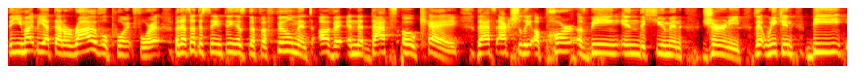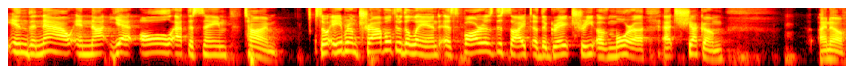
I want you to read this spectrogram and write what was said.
that you might be at that arrival point for it, but that's not the same thing as the fulfillment of it, and that that's okay. That's actually a part of being in the human journey, that we can be in the now and not yet all at the same time. So Abram traveled through the land as far as the site of the great tree of Moreh at Shechem. I know,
